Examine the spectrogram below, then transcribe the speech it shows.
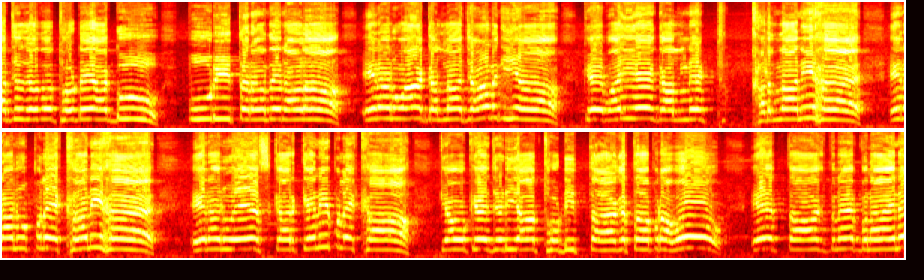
ਅੱਜ ਜਦੋਂ ਤੁਹਾਡੇ ਆਗੂ ਪੂਰੀ ਤਰ੍ਹਾਂ ਦੇ ਨਾਲ ਇਹਨਾਂ ਨੂੰ ਆਹ ਗੱਲਾਂ ਜਾਣਗੀਆਂ ਕਿ ਭਾਈ ਇਹ ਗੱਲ ਨੇ ਠ- ਖੜਨਾ ਨਹੀਂ ਹੈ, ਇਹਨਾਂ ਨੂੰ ਭੁਲੇਖਾ ਨਹੀਂ ਹੈ। ਇਹਨਾਂ ਨੂੰ ਇਸ ਕਰਕੇ ਨਹੀਂ ਭੁਲੇਖਾ, ਕਿਉਂਕਿ ਜਿਹੜੀ ਆ ਤੁਹਾਡੀ ਤਾਕਤ ਆ ਭਰਾਵੋ, ਇਹ ਤਾਕਤ ਨੇ ਬਣਾਏ ਨੇ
